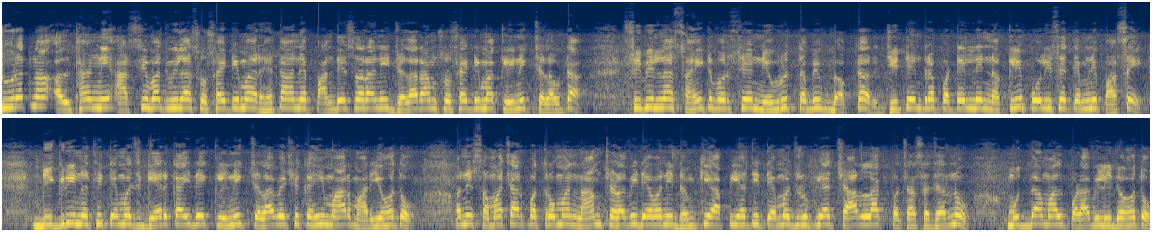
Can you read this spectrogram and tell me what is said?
સુરતના અલથાણની આશીર્વાદ વિલા સોસાયટીમાં રહેતા અને પાંદેસરાની જલારામ સોસાયટીમાં ક્લિનિક ચલાવતા સિવિલના સાહીઠ વર્ષીય નિવૃત્ત તબીબ ડૉક્ટર જીતેન્દ્ર પટેલને નકલી પોલીસે તેમની પાસે ડિગ્રી નથી તેમજ ગેરકાયદે ક્લિનિક ચલાવે છે કહી માર માર્યો હતો અને સમાચારપત્રોમાં નામ ચડાવી દેવાની ધમકી આપી હતી તેમજ રૂપિયા ચાર લાખ પચાસ હજારનો મુદ્દામાલ પડાવી લીધો હતો,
